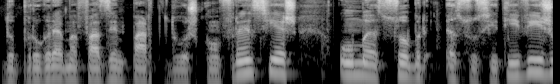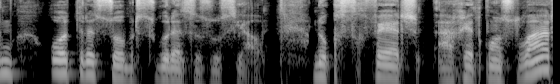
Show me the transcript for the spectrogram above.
Do programa fazem parte duas conferências, uma sobre associativismo, outra sobre segurança social. No que se refere à rede consular,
